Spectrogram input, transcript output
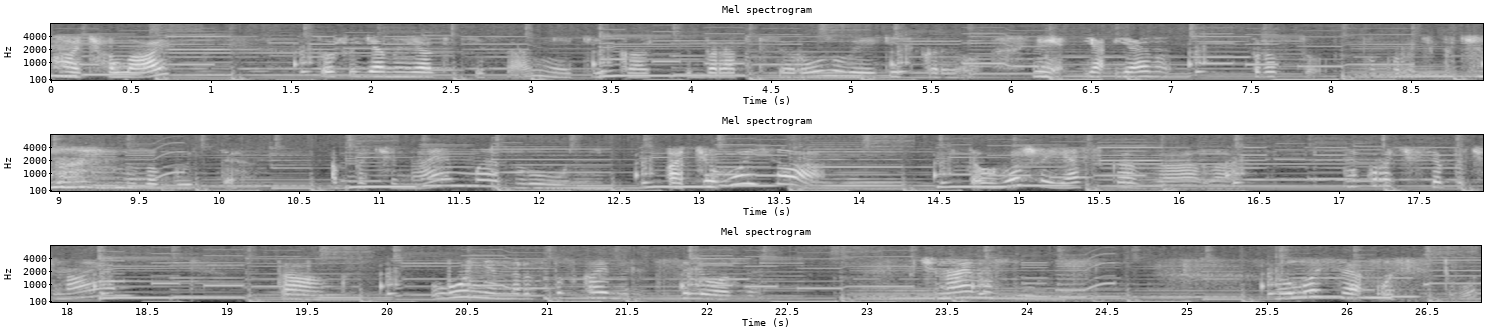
гачхалай. Тому що я не як ті самі, які кажуть збирати все розове, якісь крила. Ні, я, я просто, ну, коротше, починаю, не забудьте. А починаємо з Луні. А чого я? Того, що я сказала. Ну, коротше, все починаємо. Так. Луні, не розпускай сльози. Починаємо з Луні. Волосся ось тут.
